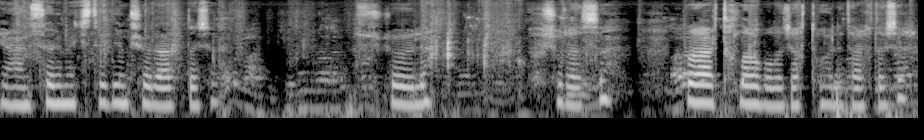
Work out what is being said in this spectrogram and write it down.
Yani söylemek istediğim şöyle arkadaşlar. Şöyle. Şurası. Burası artık lavabo olacak tuvalet arkadaşlar.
